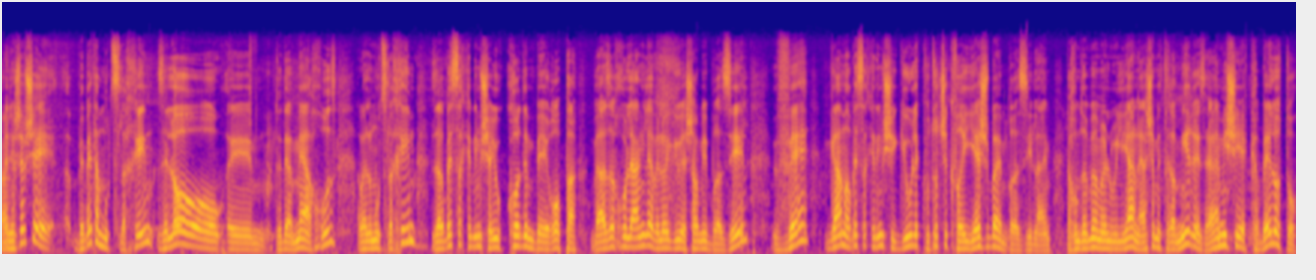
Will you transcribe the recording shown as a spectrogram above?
אני חושב שבאמת המוצלחים, זה לא, אה, אתה יודע, 100%, אבל המוצלחים זה הרבה שחקנים שהיו קודם באירופה, ואז הלכו לאנגליה ולא הגיעו ישר מברזיל, וגם הרבה שחקנים שהגיעו לקבוצות שכבר יש בהם ברזילאים. אנחנו מדברים על וויליאן, היה שם את רמירז, היה מי שיקבל אותו.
